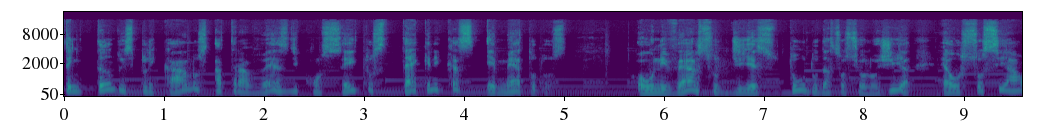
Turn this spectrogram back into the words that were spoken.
tentando explicá-los através de conceitos, técnicas e métodos. O universo de estudo da sociologia é o social,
